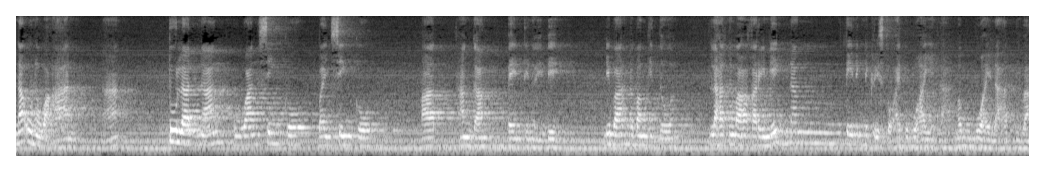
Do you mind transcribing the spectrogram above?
naunawaan ha? tulad ng 1.5, 25 at hanggang 29. Di ba? Nabanggit doon. Lahat na makakarinig ng tinig ni Kristo ay bubuhayin lahat, mabubuhay lahat, di ba?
